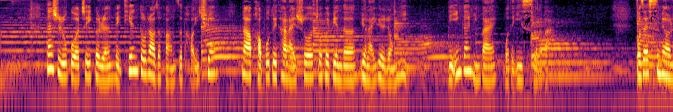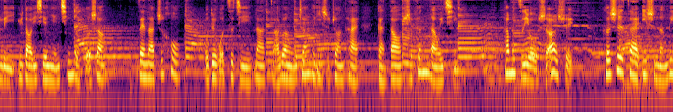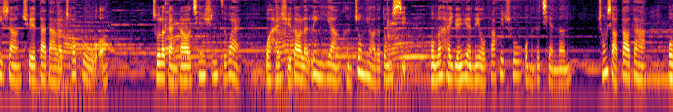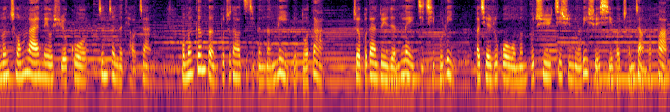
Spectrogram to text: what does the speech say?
但是如果这一个人每天都绕着房子跑一圈，那跑步对他来说就会变得越来越容易。你应该明白我的意思了吧？我在寺庙里遇到一些年轻的和尚，在那之后。我对我自己那杂乱无章的意识状态感到十分难为情。他们只有十二岁，可是，在意识能力上却大大了超过我。除了感到谦逊之外，我还学到了另一样很重要的东西：我们还远远没有发挥出我们的潜能。从小到大，我们从来没有学过真正的挑战，我们根本不知道自己的能力有多大。这不但对人类极其不利，而且如果我们不去继续努力学习和成长的话，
